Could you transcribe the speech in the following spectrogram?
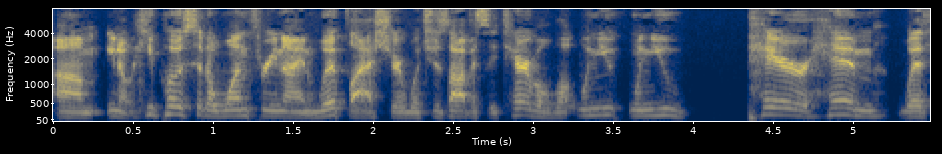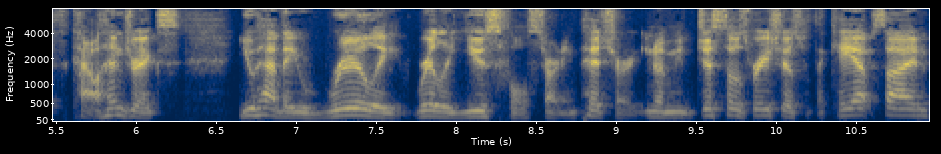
Um, you know, he posted a 139 whip last year, which is obviously terrible. But when you, when you, pair him with Kyle Hendricks, you have a really, really useful starting pitcher. You know, I mean, just those ratios with the K upside,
